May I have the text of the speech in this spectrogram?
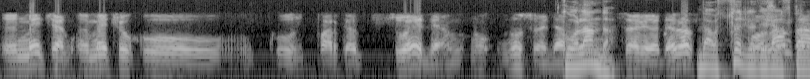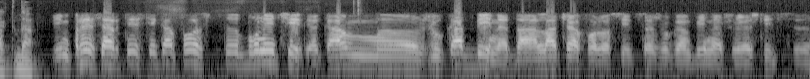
În, mecea, în meciul cu, cu parcă Suedia, nu, nu Suedia, Cu Olanda. țările de jos, Da, țările de jos, Olanda, corect, da. Impresia artistică a fost bunicică, că am uh, jucat bine, dar la ce a folosit să jucăm bine? Și știți, uh,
